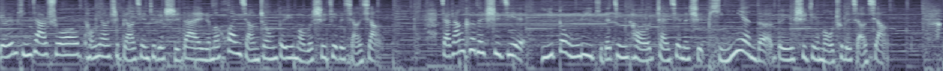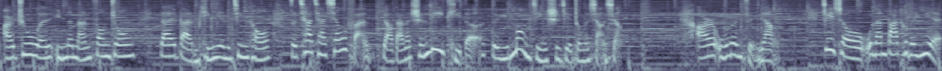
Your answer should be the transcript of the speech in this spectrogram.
有人评价说，同样是表现这个时代人们幻想中对于某个世界的想象。贾樟柯的世界移动立体的镜头展现的是平面的对于世界某处的想象，而朱文《云的南方》中呆板平面的镜头，则恰恰相反，表达的是立体的对于梦境世界中的想象。而无论怎样，这首乌兰巴托的夜，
